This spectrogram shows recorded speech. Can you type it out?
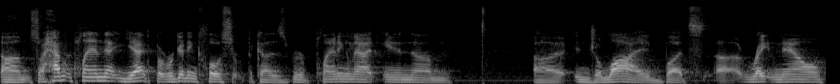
Um, so I haven't planned that yet, but we're getting closer because we're planning that in, um, uh, in July. But uh, right now,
